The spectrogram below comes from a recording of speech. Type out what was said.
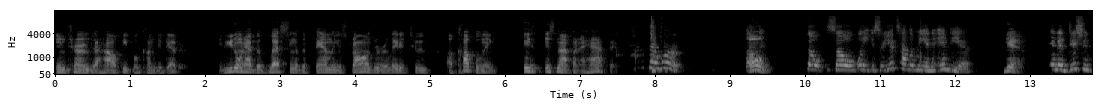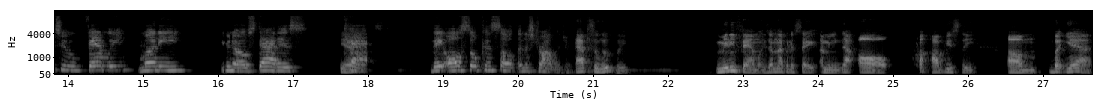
in terms of how people come together. If you don't have the blessing of the family astrologer related to a coupling, it, it's not going to happen. How does that work? Like, oh, so so wait, so you're telling me in India, yeah, in addition to family, money, you know, status, yeah. caste, they also consult an astrologer. Absolutely. Many families, I'm not going to say, I mean, not all, obviously, um, but yeah,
